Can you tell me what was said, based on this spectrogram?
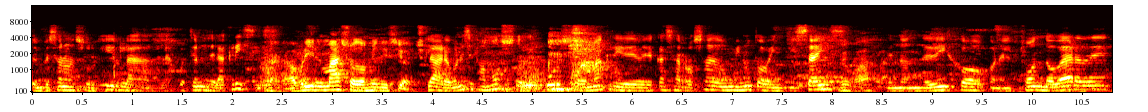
empezaron a surgir la- las cuestiones de la crisis. Claro, abril-mayo 2018. Claro, con ese famoso discurso de Macri de Casa Rosada un minuto 26, Qué bárbaro. en donde dijo con el fondo verde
